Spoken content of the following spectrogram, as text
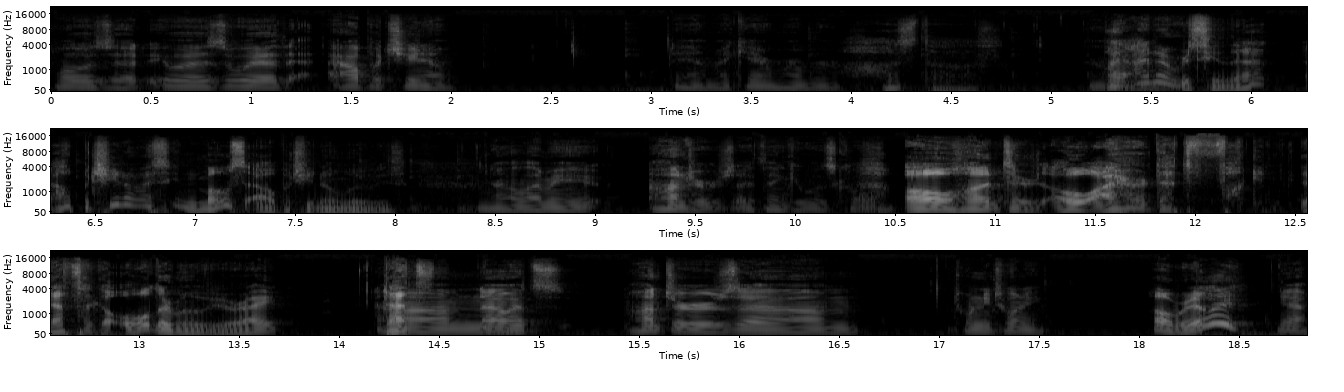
what was it? It was with Al Pacino. Damn, I can't remember. Hostiles. Wait, I Um, never seen that. Al Pacino. I've seen most Al Pacino movies. No, let me. Hunters, I think it was called. Oh, Hunters. Oh, I heard that's fucking. That's like an older movie, right? That's- um, no, it's Hunters. Um, 2020 Oh, really? Yeah.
